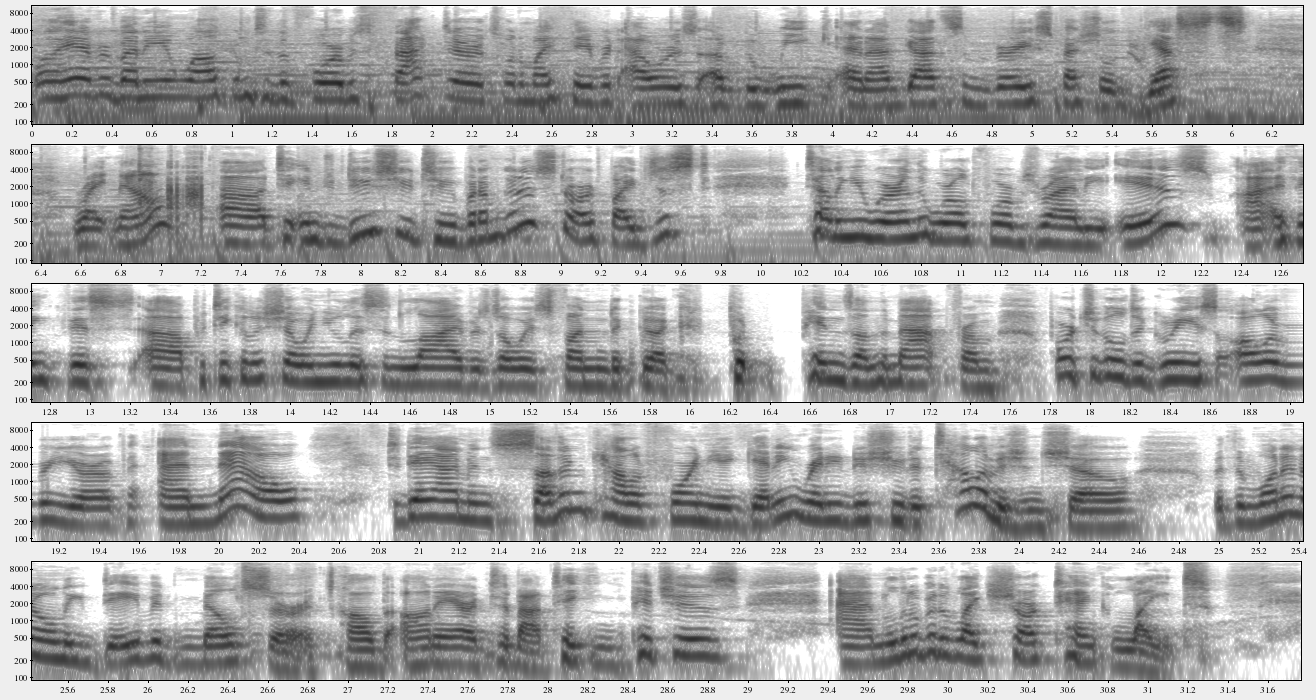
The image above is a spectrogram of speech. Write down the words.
Well, hey, everybody, and welcome to the Forbes Factor. It's one of my favorite hours of the week, and I've got some very special guests right now uh, to introduce you to. But I'm going to start by just telling you where in the world Forbes Riley is. I think this uh, particular show, when you listen live, is always fun to put pins on the map from Portugal to Greece, all over Europe. And now, today, I'm in Southern California getting ready to shoot a television show with the one and only David Meltzer. It's called On Air. It's about taking pitches and a little bit of like Shark Tank light.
